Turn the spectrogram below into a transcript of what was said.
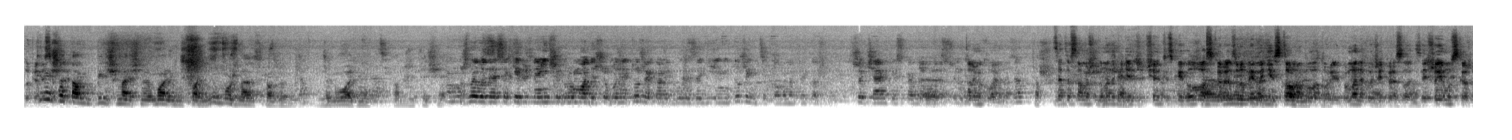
до 50. Криша там більш-менш нормальному стані, ну можна, скажімо, зимувати, ну там не тече. А можливо, десь як ідуть на інші громади, щоб вони теж, як кажуть, були задіяні, теж їм наприклад, Шевченківська Е, громада. Наталя Миколаївна, це те саме, що до мене підійде Шевченківський голова, скаже, зроби мені зацікавлені. ставу амбулаторію, бо в мене будуть жити переселенці. І що я йому скажу?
